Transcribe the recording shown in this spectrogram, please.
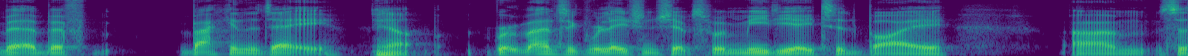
b- bef- back in the day, Yeah. romantic relationships were mediated by um, so,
